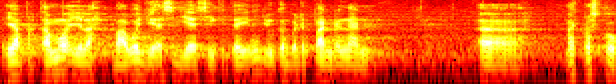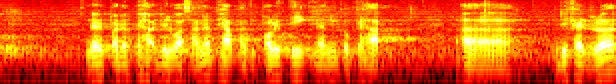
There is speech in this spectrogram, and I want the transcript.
Yang pertama ialah bahawa GSC-GSC kita ini juga berdepan dengan uh, mikroskop daripada pihak di luar sana, pihak parti politik dan juga pihak uh, di federal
